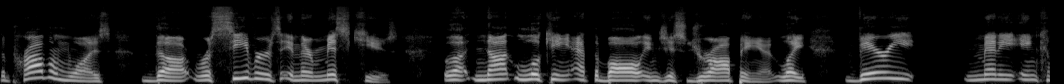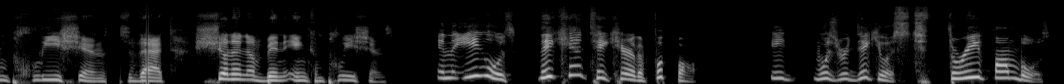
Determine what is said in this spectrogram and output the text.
The problem was the receivers in their miscues, not looking at the ball and just dropping it. Like very many incompletions that shouldn't have been incompletions. And the Eagles, they can't take care of the football. It was ridiculous. Three fumbles,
